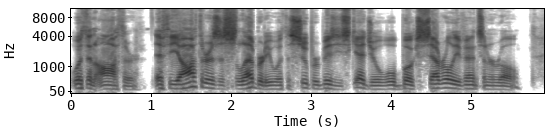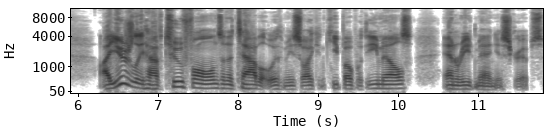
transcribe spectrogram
with an author. If the author is a celebrity with a super busy schedule, we'll book several events in a row. I usually have two phones and a tablet with me so I can keep up with emails and read manuscripts.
